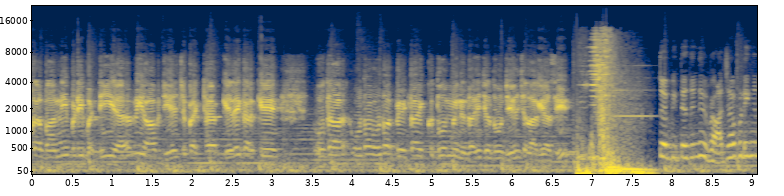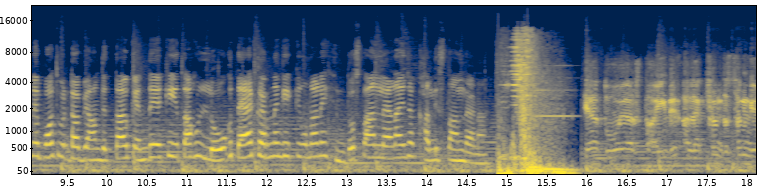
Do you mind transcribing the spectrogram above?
ਕੁਰਬਾਨੀ ਬੜੀ ਵੱਡੀ ਹੈ, ਵੀ ਆਪ ਜੇਲ੍ਹ 'ਚ ਬੈਠਾ ਕਿਹਦੇ ਕਰਕੇ ਉਹਦਾ ਉਹਦਾ ਉਹਦਾ ਬੇਟਾ ਇੱਕ ਦੋ ਮਹੀਨੇ ਦਾ ਹੀ ਜਦੋਂ ਜੇਲ੍ਹ ਚਲਾ ਗਿਆ ਸੀ। ਤੇ ਬੀਤੇ ਦਿਨ ਰਾਜਾ ਵੜਿੰਗ ਨੇ ਬਹੁਤ ਵੱਡਾ ਬਿਆਨ ਦਿੱਤਾ। ਉਹ ਕਹਿੰਦੇ ਕਿ ਇਹ ਤਾਂ ਹੁਣ ਲੋਕ ਤੈਅ ਕਰਨਗੇ ਕਿ ਉਹਨਾਂ ਨੇ ਹਿੰਦੁਸਤਾਨ ਲੈਣਾ ਹੈ ਜਾਂ ਖਾਲਿਸਤਾਨ ਲੈਣਾ ਹੈ। ਇਹ 2027 ਦੇ ਇਲੈਕਸ਼ਨ ਦੱਸਣਗੇ।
